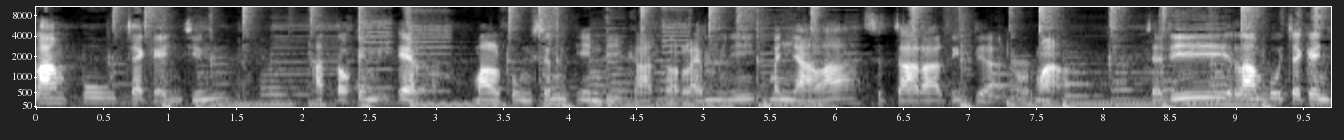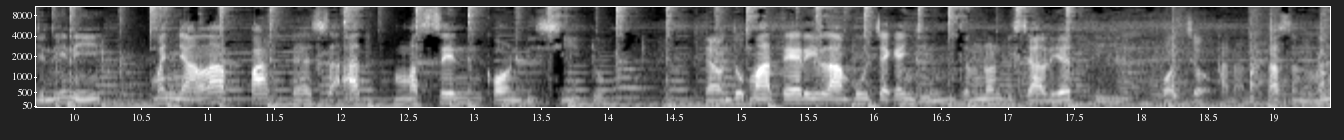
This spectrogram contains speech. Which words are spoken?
lampu check engine atau MIL malfunction indicator lamp ini menyala secara tidak normal. Jadi lampu check engine ini menyala pada saat mesin kondisi hidup. Nah untuk materi lampu check engine teman-teman bisa lihat di pojok kanan atas teman-teman.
